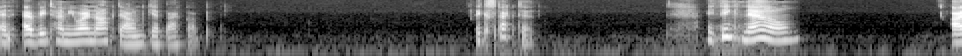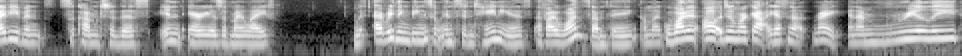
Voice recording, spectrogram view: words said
And every time you are knocked down, get back up. Expect it. I think now I've even succumbed to this in areas of my life with everything being so instantaneous, if I want something, I'm like, well, why didn't, oh, it didn't work out. I guess not right. And I'm really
